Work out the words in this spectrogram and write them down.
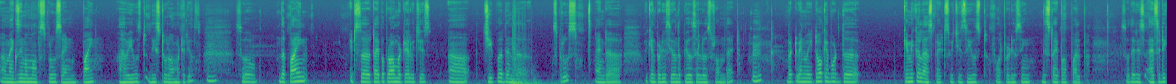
a maximum of spruce and pine. I have used these two raw materials. Mm. So the pine, it's a type of raw material which is uh, cheaper than the spruce, and uh, we can produce even the pure cellulose from that. Mm. But when we talk about the chemical aspects which is used for producing this type of pulp, so there is acidic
